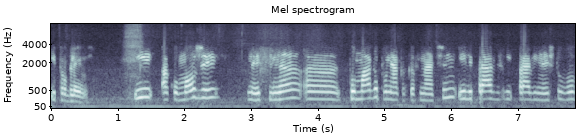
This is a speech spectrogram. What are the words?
и проблеми. И ако може, наистина а, помага по някакъв начин или прави, прави нещо в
